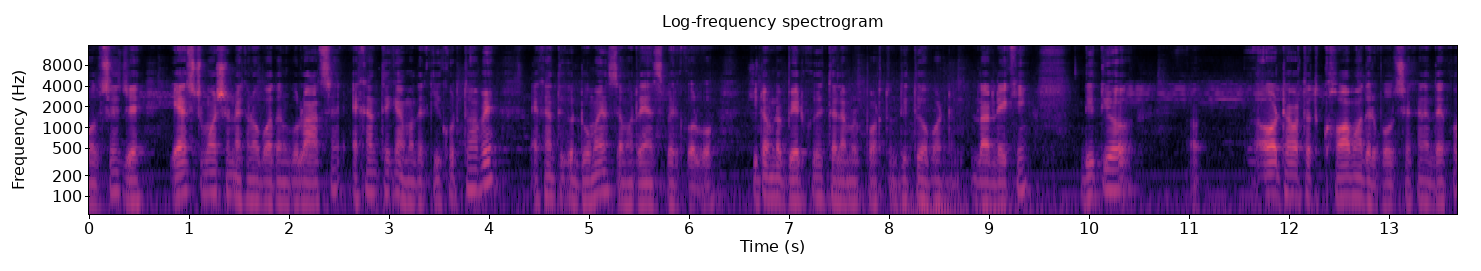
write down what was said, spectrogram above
বলছে যে এস্ট মোশন এখানে উপাদানগুলো আছে, এখান থেকে আমাদের কি করতে হবে? এখান থেকে ডোমেন্স এবং রেঞ্জ বের করব। যেটা আমরা বের করি, তাহলে আমরা প্রথম দ্বিতীয় উপাদানটা লিখি। দ্বিতীয় ওটা অর্থাৎ খ আমাদের বলছে এখানে, দেখো,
